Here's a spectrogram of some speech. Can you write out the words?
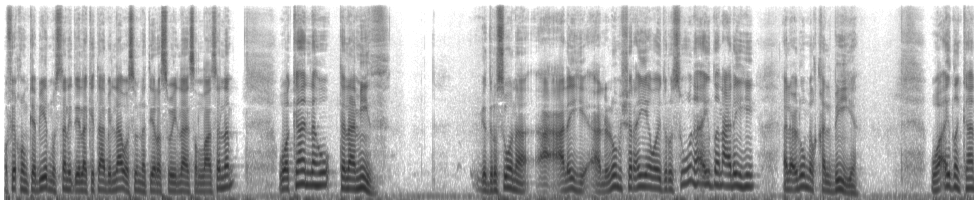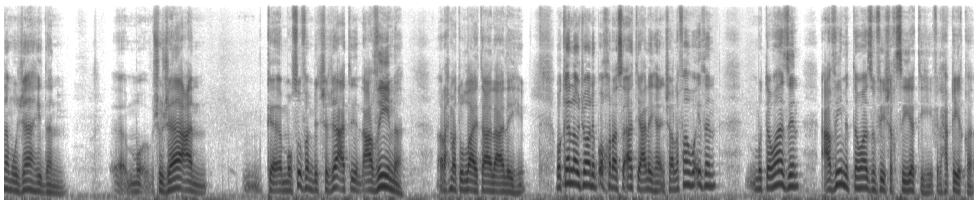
وفقه كبير مستند إلى كتاب الله وسنة رسول الله صلى الله عليه وسلم. وكان له تلاميذ يدرسون عليه العلوم الشرعية ويدرسون أيضا عليه العلوم القلبية. وأيضا كان مجاهدا شجاعا موصوفا بالشجاعة العظيمة رحمة الله تعالى عليه. وكان له جوانب أخرى سآتي عليها إن شاء الله. فهو اذا متوازن عظيم التوازن في شخصيته في الحقيقة.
